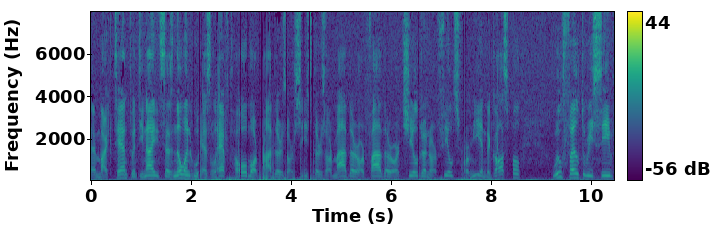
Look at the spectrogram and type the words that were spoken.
Uh, Mark 10 29, it says, No one who has left home or brothers or sisters or mother or father or children or fields for me and the gospel will fail to receive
